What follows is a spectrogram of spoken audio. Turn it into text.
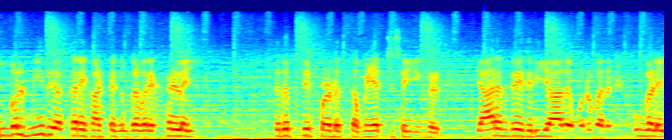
உங்கள் மீது அக்கறை காட்டுகின்றவர்களை திருப்திப்படுத்த முயற்சி செய்யுங்கள். யாரென்றே தெரியாத ஒருவர் உங்களை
